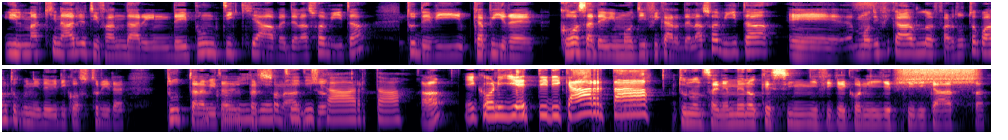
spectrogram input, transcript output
il macchinario ti fa andare in dei punti chiave della sua vita. Tu devi capire cosa devi modificare della sua vita e modificarlo e fare tutto quanto, quindi devi ricostruire tutta la I vita del coniglietti personaggio. di carta. Ah? I coniglietti di carta! Tu non sai nemmeno che significa i coniglietti di carta.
